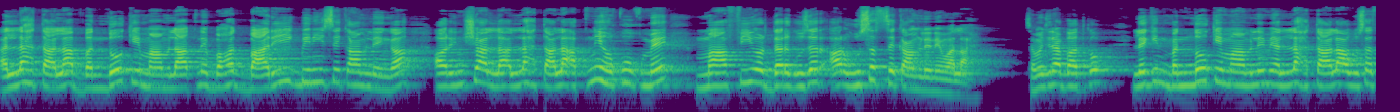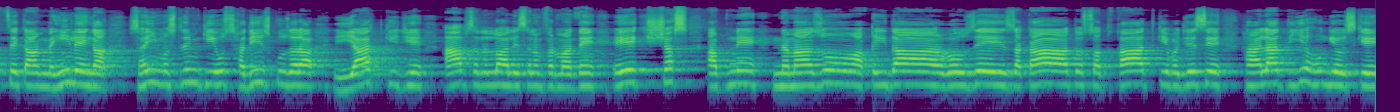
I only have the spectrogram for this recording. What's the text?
اللہ تعالیٰ بندوں کے معاملات میں بہت باریک بینی سے کام لیں گا اور انشاءاللہ اللہ تعالیٰ اپنے حقوق میں معافی اور درگزر اور وسعت سے کام لینے والا ہے۔ سمجھ رہا ہے بات کو؟ لیکن بندوں کے معاملے میں اللہ تعالیٰ وسعت سے کام نہیں لیں گا۔ صحیح مسلم کی اس حدیث کو ذرا یاد کیجیے۔ آپ صلی اللہ علیہ وسلم فرماتے ہیں، ایک شخص اپنے نمازوں، عقیدہ، روزے، زکوٰۃ و صدقات کی وجہ سے حالات یہ ہوں گے اس کے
